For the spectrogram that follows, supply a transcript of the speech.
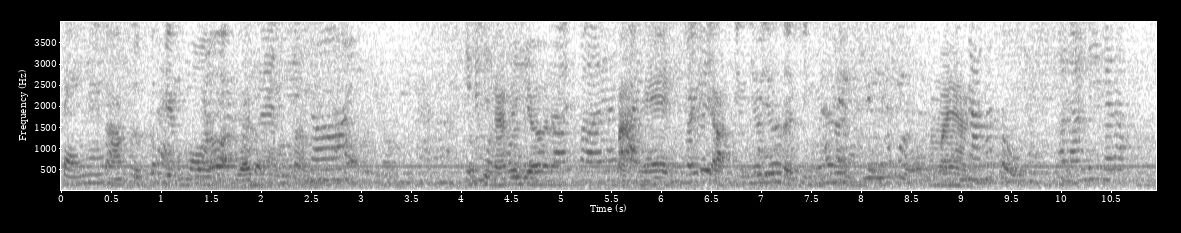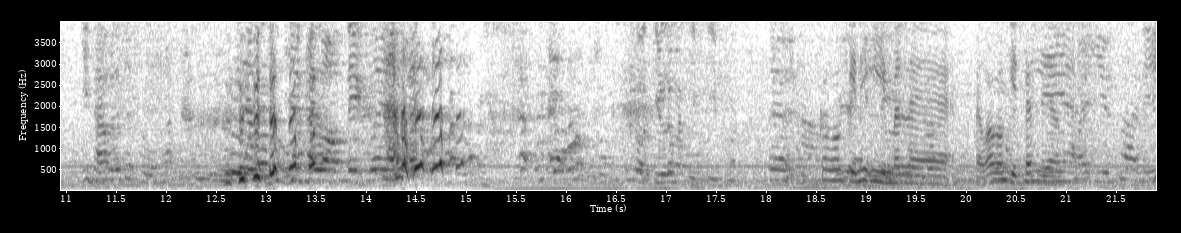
แสงไงสามอึกก็เพียงพอแล้วอะไว้แบบน้อยกินน้ำได้เยอะนะปากแห้งไม่ก็อยากกินเยอะๆแต่กินไม่ได้ทำไมอะยางก็สูงเอาน้ำนี่ไหมล่ะกินน้ำแล้วจะสูงนะอยากจะหลอกเด็กเลยอะที่เรา กินแล้วมันอิ่มๆอะก็ก็กินให้อิ่มมันแหละแต่ว่าก็กินแป๊บเดียวมายืนท่านี้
